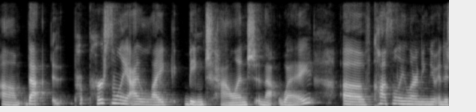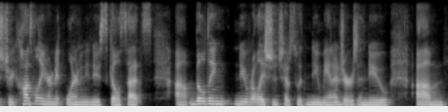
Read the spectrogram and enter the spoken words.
um, that personally, I like being challenged in that way of constantly learning new industry, constantly learning, learning new skill sets, um, building new relationships with new managers and new um,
